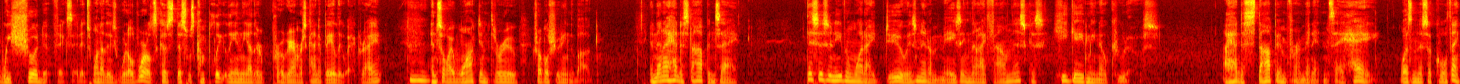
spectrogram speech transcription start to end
we should fix it it's one of these world worlds because this was completely in the other programmer's kind of bailiwick right mm-hmm. and so i walked him through troubleshooting the bug and then I had to stop and say, This isn't even what I do. Isn't it amazing that I found this? Because he gave me no kudos. I had to stop him for a minute and say, Hey, wasn't this a cool thing?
